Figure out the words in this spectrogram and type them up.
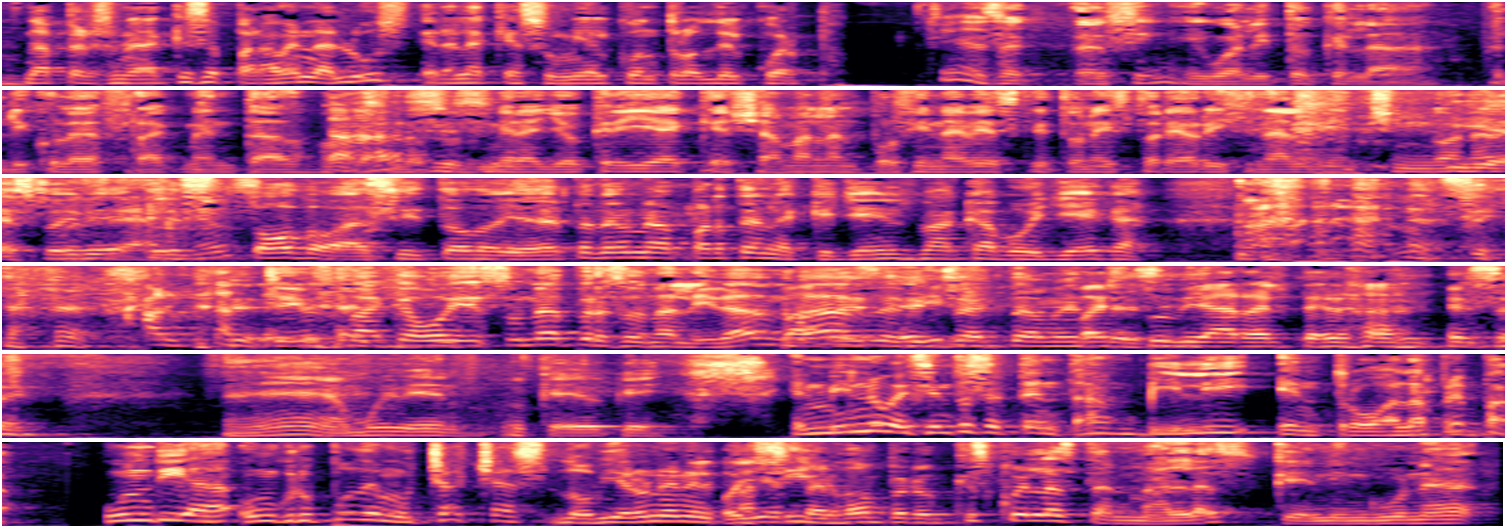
La personalidad que se paraba en la luz era la que asumía el control del cuerpo. Sí, exacto, sí, igualito que la película de Fragmentado. Ajá, sí, sí. Mira, yo creía que Shyamalan por fin había escrito una historia original bien Y chingona. estoy después de es todo, así todo. Y depende de una parte en la que James McAvoy llega. Sí. James McAvoy es una personalidad más. de Billy. Exactamente. Va a sí. estudiar al tema. Eh, muy bien. Ok, ok. En 1970, Billy entró a la prepa. Un día, un grupo de muchachas lo vieron en el Oye, pasillo. perdón, pero ¿qué escuelas tan malas que ninguna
